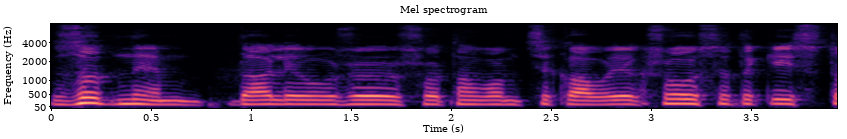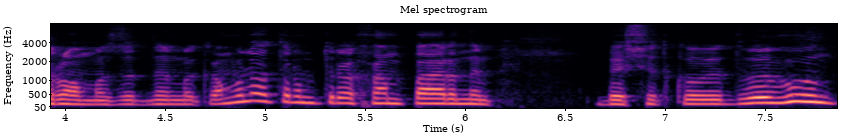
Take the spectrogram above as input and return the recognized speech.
з одним. Далі, вже, що там вам цікаво. Якщо ось такий строма з одним акумулятором 3 амперним, безщитковий двигун,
